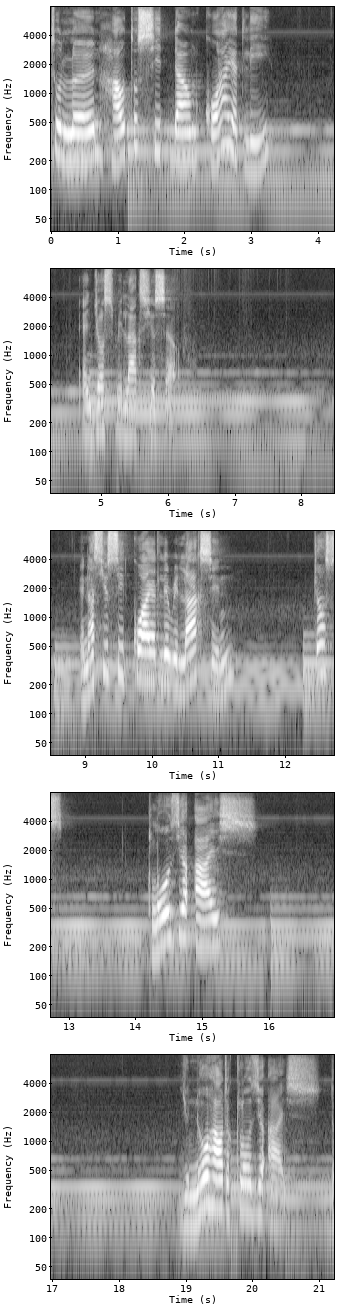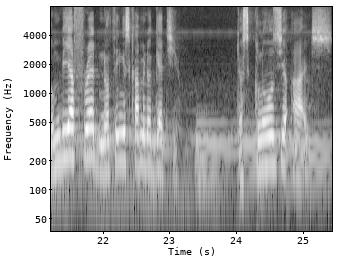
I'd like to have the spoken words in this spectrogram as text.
to learn how to sit down quietly and just relax yourself. And as you sit quietly relaxing, just close your eyes. You know how to close your eyes. Don't be afraid, nothing is coming to get you. Just close your eyes.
